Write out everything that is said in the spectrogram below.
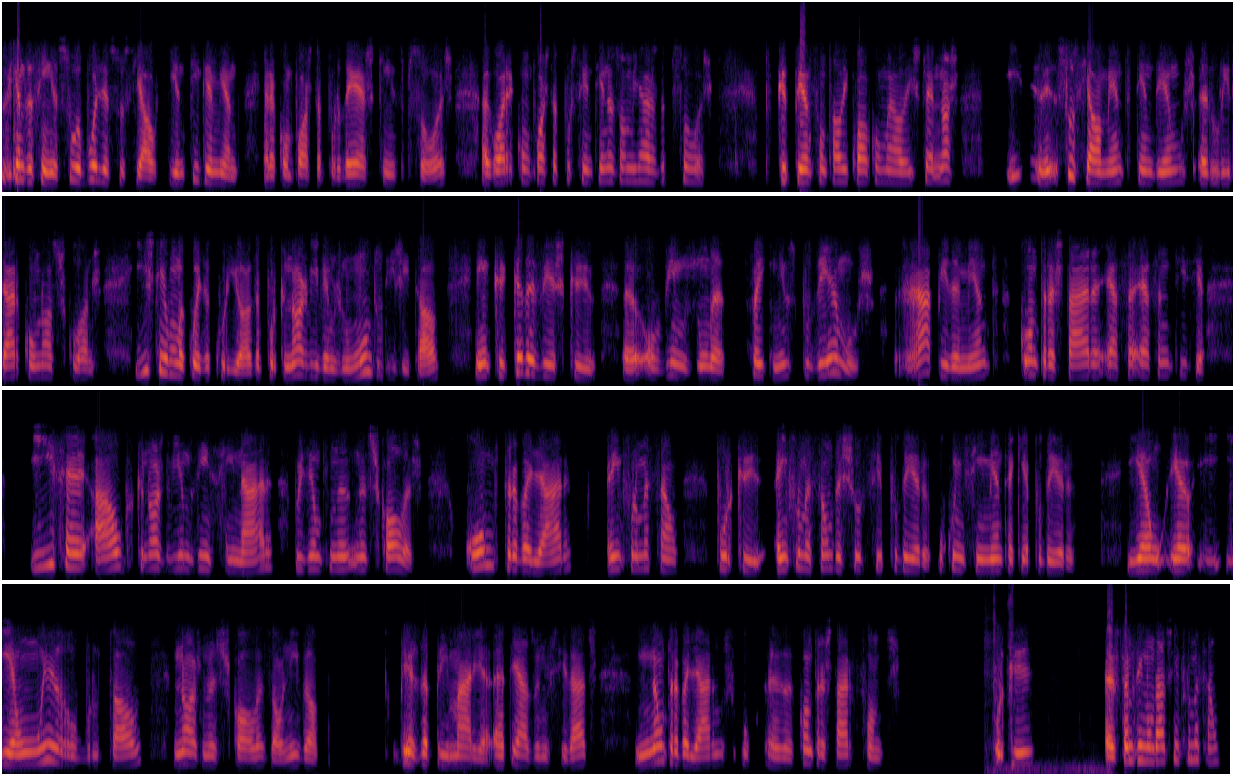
digamos assim, a sua bolha social, que antigamente era composta por 10, 15 pessoas, agora é composta por centenas ou milhares de pessoas que pensam tal e qual como ela. Isto é, nós socialmente tendemos a lidar com nossos colonos. E isto é uma coisa curiosa, porque nós vivemos num mundo digital em que cada vez que uh, ouvimos uma fake news, podemos rapidamente contrastar essa, essa notícia. E isso é algo que nós devíamos ensinar, por exemplo, na, nas escolas. Como trabalhar a informação. Porque a informação deixou de ser poder. O conhecimento é que é poder. E é um, é, e é um erro brutal nós, nas escolas, ao nível desde a primária até às universidades, não trabalharmos uh, contrastar fontes. Porque uh, estamos inundados de informação.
